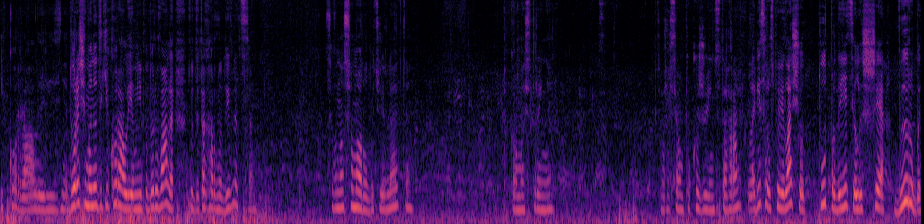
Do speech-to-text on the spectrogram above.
І корали різні. До речі, в мене такі корали я мені подарували. Тут і так гарно дивляться. Це вона сама робить, уявляєте? Така майстриня. Зараз я вам покажу інстаграм. Лариса розповіла, що тут продається лише вироби,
